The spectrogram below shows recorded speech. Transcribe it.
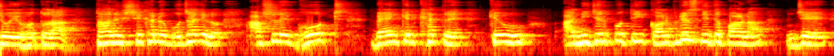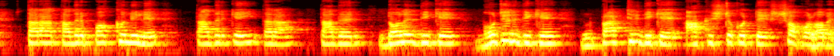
জয়ী হতো না। তাহলে সেখানে বোঝা গেল, আসলে ভোট ব্যাংকের ক্ষেত্রে কেউ আর নিজের প্রতি কনফিডেন্স দিতে পারে না যে তারা তাদের পক্ষ নিলে তাদেরকেই তারা তাদের দলের দিকে, ভোটের দিকে, প্রার্থীর দিকে আকৃষ্ট করতে সফল হবে।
